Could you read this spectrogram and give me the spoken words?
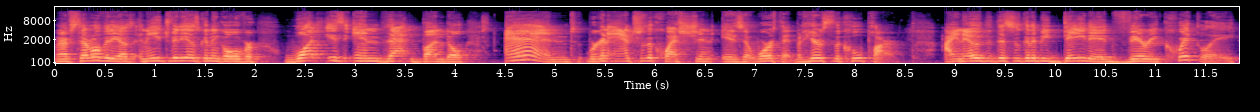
gonna have several videos, and each video is gonna go over what is in that bundle, and we're gonna answer the question, is it worth it? But here's the cool part. I know that this is gonna be dated very quickly,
